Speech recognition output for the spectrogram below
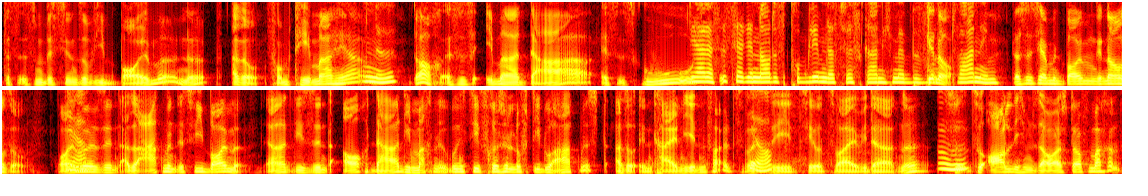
das ist ein bisschen so wie Bäume, ne? Also vom Thema her. Nö. Doch, es ist immer da, es ist gut. Ja, das ist ja genau das Problem, dass wir es gar nicht mehr bewusst Genau. wahrnehmen. Das ist ja mit Bäumen genauso. Bäume Ja. sind, also atmen ist wie Bäume. Ja, die sind auch da. Die machen übrigens die frische Luft, die du atmest. Also in Teilen jedenfalls, weil Ja. sie CO2 wieder ne, zu, zu ordentlichem Sauerstoff machen.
